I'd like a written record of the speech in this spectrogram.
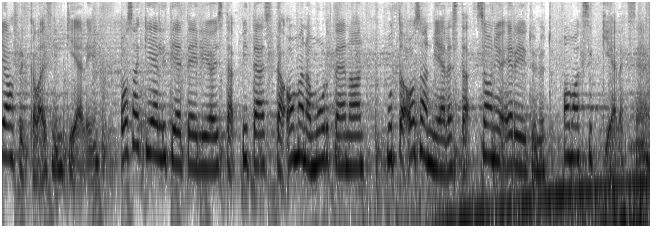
ja afrikkalaisiin kieliin. Osa kielitieteilijöistä pitää sitä omana murteenaan, mutta osan mielestä se on jo eriytynyt omaksi kielekseen.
